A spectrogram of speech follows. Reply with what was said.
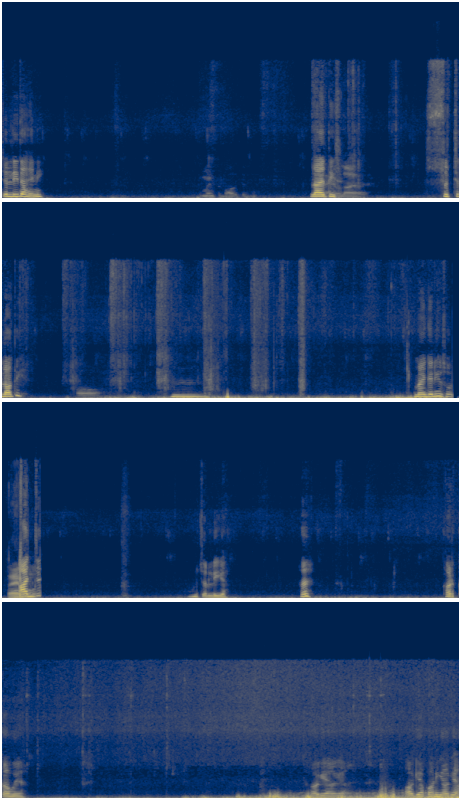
ਚੱਲੀ ਤਾਂ ਹੈ ਨਹੀਂ। ਮਿੰਟ ਬਾਅਦ ਚੱਲੂ। ਲਾਇਤੀ ਲਾਇਆ ਸੁੱਚ ਲਾਤੀ? ਹਾਂ। ਮੈਂ ਕਹਿੰਦੀ ਸੋ Time ਅੱਜ ਹੁਣ ਚੱਲੀ ਆ। ਹੈ? ਖੜਕਾ ਹੋਇਆ। ਆ ਗਿਆ ਆ ਗਿਆ। ਆ ਗਿਆ ਪਾਣੀ ਆ ਗਿਆ।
